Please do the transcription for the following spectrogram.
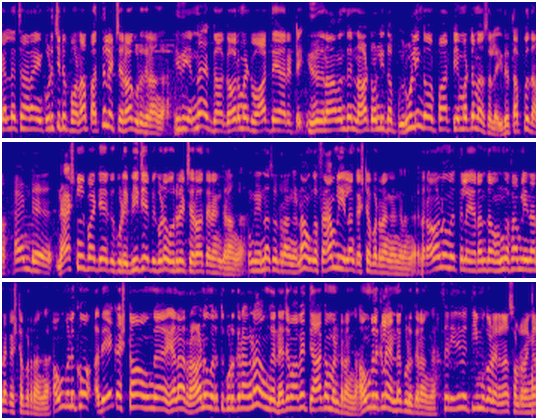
கள்ளச்சாராயம் குடிச்சிட்டு போனால் பத்து லட்ச ரூபா கொடுக்குறாங்க. இது என்ன கவர்மெண்ட் வாட் தே ஆர் இது நான் வந்து நாட் ஓன்லி த ரூலிங் பார்ட்டியை மட்டும் நான் சொல்ல இது தப்பு தான் அண்ட் நேஷனல் பார்ட்டியாக இருக்கக்கூடிய பிஜேபி கூட ஒரு லட்ச ரூபா தரங்கிறாங்க அவங்க என்ன சொல்றாங்கன்னா அவங்க ஃபேமிலி எல்லாம் கஷ்டப்படுறாங்கிறாங்க ராணுவத்தில் இறந்த உங்க ஃபேமிலி தானே கஷ்டப்படுறாங்க. அவங்களுக்கும் அதே கஷ்டம் அவங்க ஏன்னா ராணுவத்துக்கு கொடுக்குறாங்கன்னா அவங்க நிஜமாவே தியாகம் பண்றாங்க. அவங்களுக்குலாம் என்ன கொடுக்குறாங்க? சார் இதுவே திமுக என்ன சொல்றாங்க?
